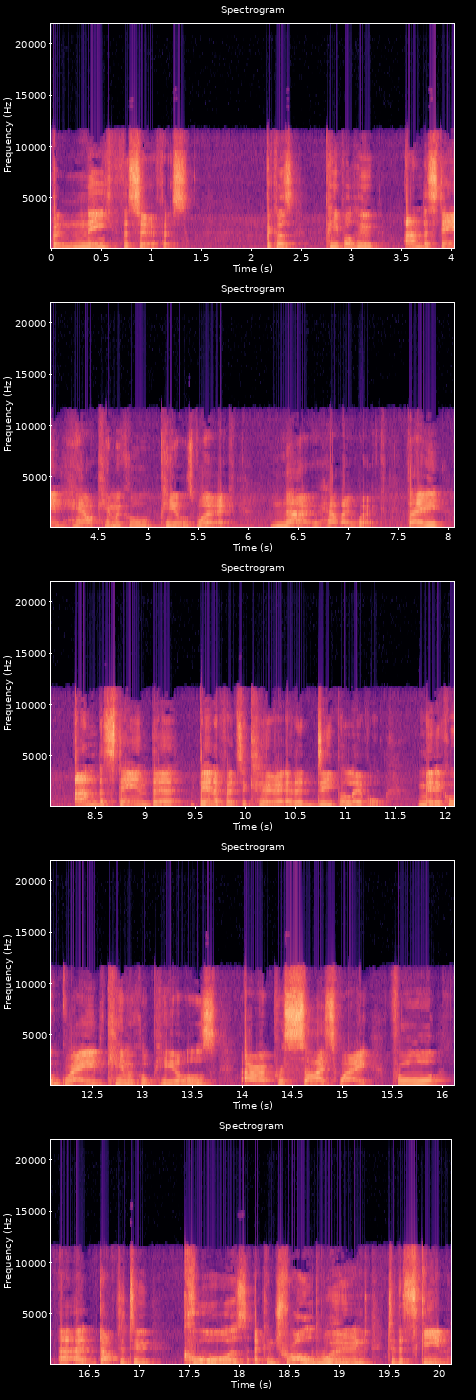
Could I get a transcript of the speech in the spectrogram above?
beneath the surface. Because people who understand how chemical peels work know how they work. They understand the benefits occur at a deeper level. Medical grade chemical peels are a precise way for a, doctor to cause a controlled wound to the skin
